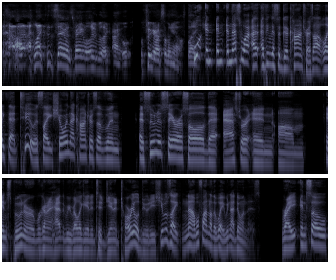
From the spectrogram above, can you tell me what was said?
I, I like that Sara was very willing to be like, all right, we'll, we'll figure out something else. Like well, and, and and that's why I, I think that's a good contrast. I like that too. It's like showing that contrast of when, as soon as Sara saw that Astra and um and Spooner were gonna have to be relegated to janitorial duty, she was like, "Nah, we'll find another way. We're not doing this." Right, and so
